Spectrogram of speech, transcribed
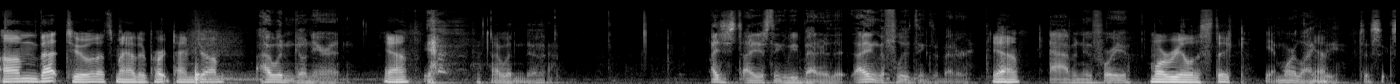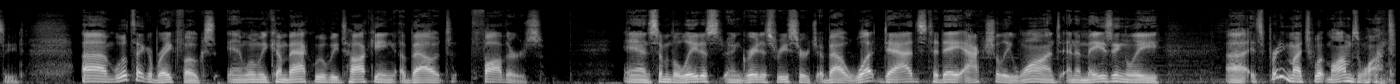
Um, that too. That's my other part-time job. I wouldn't go near it. Yeah. Yeah, I wouldn't do it. I just, I just think it'd be better that I think the flute thing's a better Yeah. avenue for you. More realistic. Yeah, more likely to succeed. Um, we'll take a break, folks, and when we come back, we'll be talking about fathers and some of the latest and greatest research about what dads today actually want. And amazingly, uh, it's pretty much what moms want.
